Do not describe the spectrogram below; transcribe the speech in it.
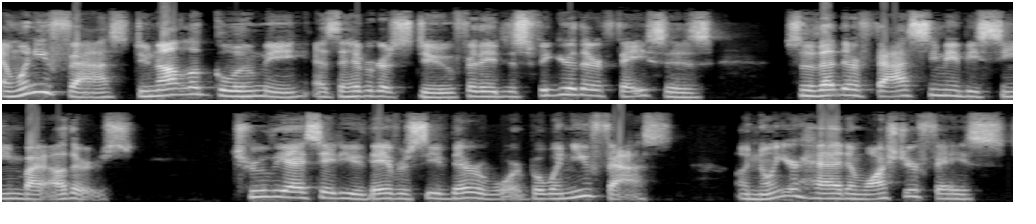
and when you fast, do not look gloomy as the hypocrites do, for they disfigure their faces so that their fasting may be seen by others. Truly I say to you, they have received their reward. But when you fast, anoint your head and wash your face,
